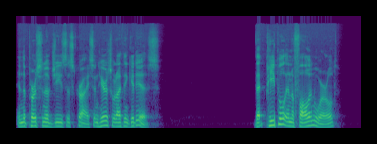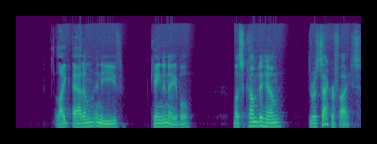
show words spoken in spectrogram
in the person of Jesus Christ. And here's what I think it is that people in a fallen world, like Adam and Eve, Cain and Abel, must come to him through a sacrifice,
